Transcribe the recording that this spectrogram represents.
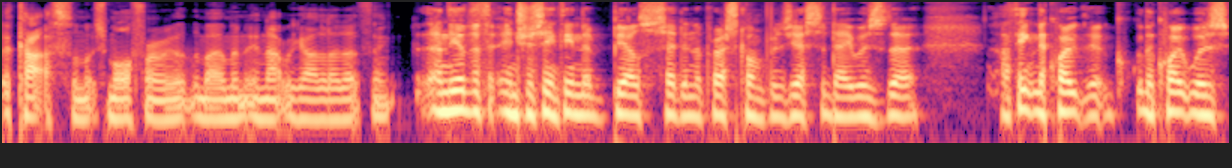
I can't ask for much more from him at the moment in that regard. I don't think. And the other th- interesting thing that Bielsa said in the press conference yesterday was that I think the quote the quote was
